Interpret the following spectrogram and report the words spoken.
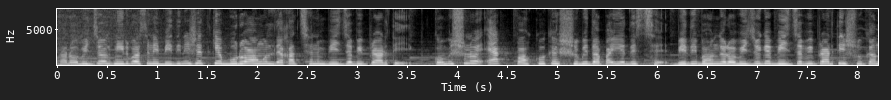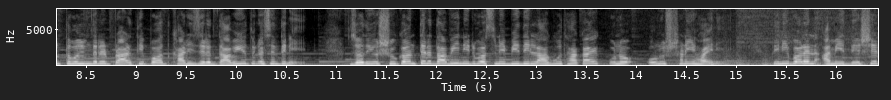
তার অভিযোগ, নির্বাচনী বিধিনিষেধকে বুড়ো আঙুল দেখাচ্ছেন বিজেপি প্রার্থী। কমিশনও এক পক্ষকে সুবিধা পাইয়ে দিচ্ছে। বিধিভঙ্গের অভিযোগে বিজেপি প্রার্থী সুকান্ত মজুমদারের প্রার্থী পদ খারিজের দাবিও তুলেছেন তিনি। যদিও সুকান্তের দাবি, নির্বাচনী বিধি লাগু থাকায় কোনো অনুষ্ঠানই হয়নি। তিনি বলেন, আমি দেশের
